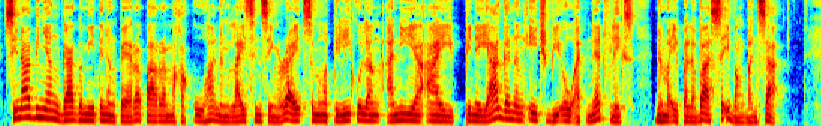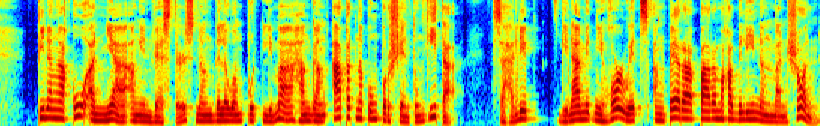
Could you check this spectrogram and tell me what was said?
Sinabi niyang gagamitin ng pera para makakuha ng licensing rights sa mga pelikulang aniya ay pinayagan ng HBO at Netflix na maipalabas sa ibang bansa. Pinangakuan niya ang investors ng 25 hanggang 40% kita. Sa halip, ginamit ni Horwitz ang pera para makabili ng mansyon,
